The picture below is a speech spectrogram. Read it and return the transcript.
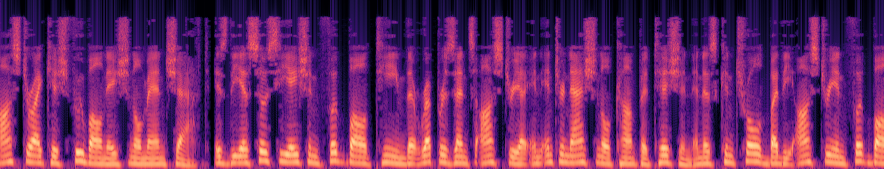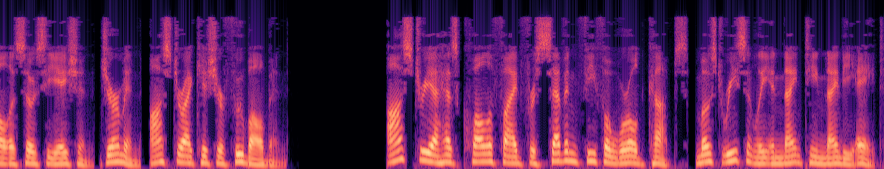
Fußballnationalmannschaft is the association football team that represents Austria in international competition and is controlled by the Austrian Football Association German, Österreichischer Fußballbund. Austria has qualified for seven FIFA World Cups, most recently in 1998.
